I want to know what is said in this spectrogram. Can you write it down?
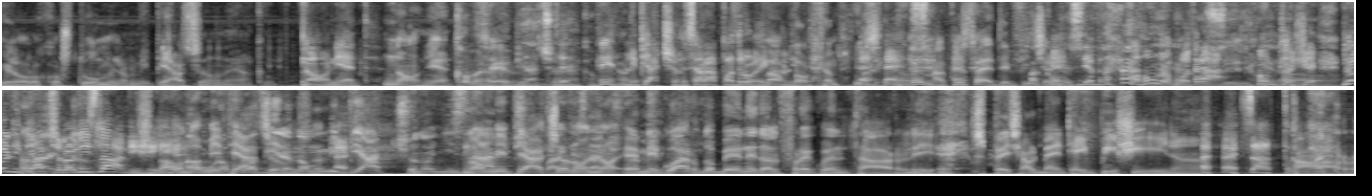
i loro costumi, non mi piacciono neanche un po'. No, niente. No, niente. Come non mi piacciono neanche un po'? Eh, non gli piacciono, sarà padrone. Ma porca miseria, ma questo è difficile. Ma, uno potrà non, piace, non gli piacciono gli islamici. No, non mi piacciono. Non mi piacciono gli islamici. Non mi piacciono no, e mi guardo bene dal frequentarli, specialmente in piscina. esatto. Caro.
